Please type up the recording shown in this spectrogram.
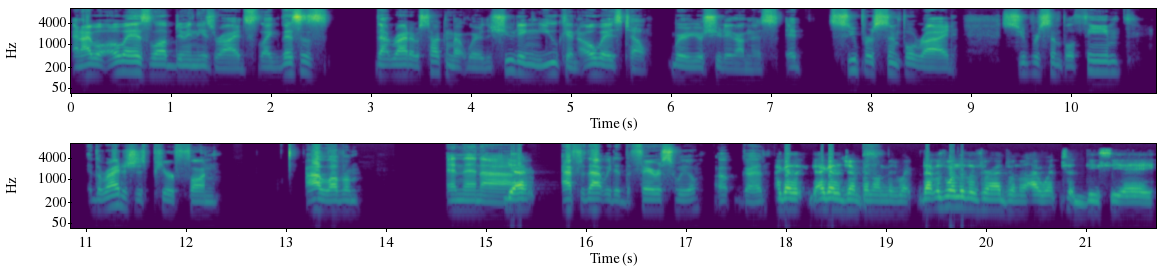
And I will always love doing these rides. Like this is that ride I was talking about where the shooting you can always tell where you're shooting on this. It super simple ride, super simple theme. The ride is just pure fun. I love them. And then uh yeah. after that we did the Ferris wheel. Oh, go ahead. I got I got to jump in on Midway. That was one of those rides when I went to DCA.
